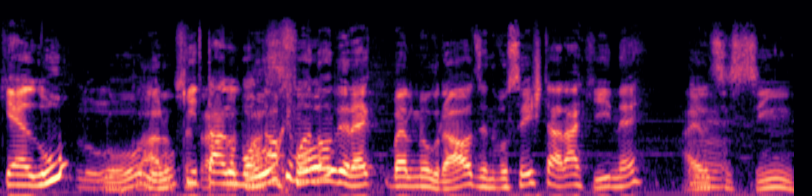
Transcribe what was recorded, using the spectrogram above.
que é Lu. Lu, Lu, claro, Lu, que tá no centroavante. Lu que Botafogo. mandou um direct pro Belo Mil Grau dizendo você estará aqui, né? Aí eu disse sim.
